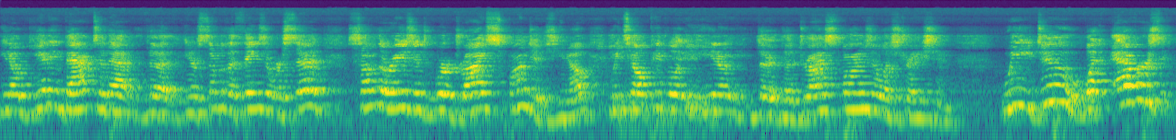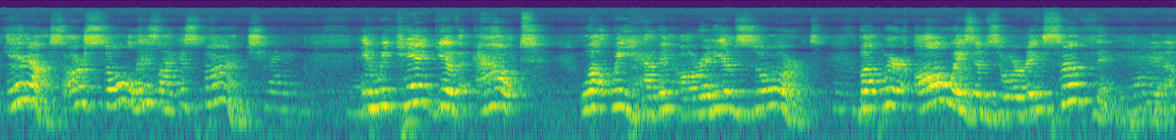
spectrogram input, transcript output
you know, getting back to that, the you know, some of the things that were said, some of the reasons we're dry sponges, you know. We tell people, you- you know, the, the dry sponge illustration. We do whatever's in us. Our soul is like a sponge. And we can't give out what we haven't already absorbed. Mm-hmm. But we're always absorbing something. Yeah.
